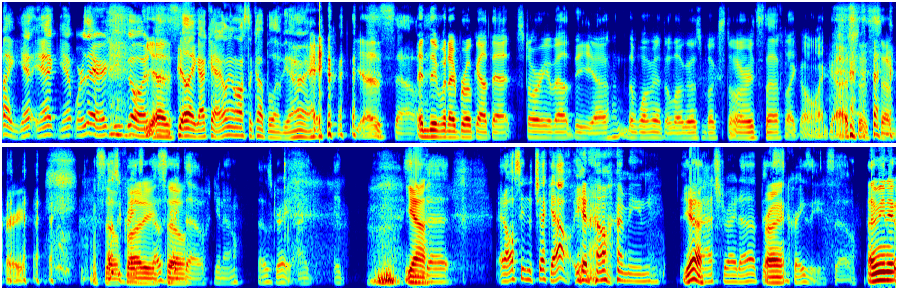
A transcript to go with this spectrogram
Like, yeah, yeah, yeah, we're there. Keep going. Yes. You're like, okay, I only lost a couple of you. All right. Yes. So And then when I broke out that story about the uh, the woman at the Logos bookstore and stuff, like, oh my gosh, that's so great. So that was a great. funny. That was so great, though. You know, that was great. I yeah, to- it all seemed to check out. You know, I mean, it Yeah. matched right up. It's Right. crazy. So I mean it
